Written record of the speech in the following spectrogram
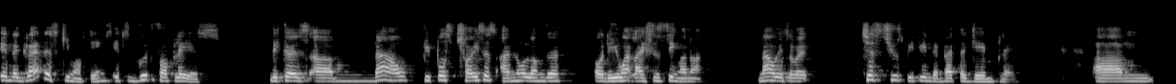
in the grander scheme of things, it's good for players because um, now people's choices are no longer, oh, do you want licensing or not? Now it's about just choose between the better gameplay. Um,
